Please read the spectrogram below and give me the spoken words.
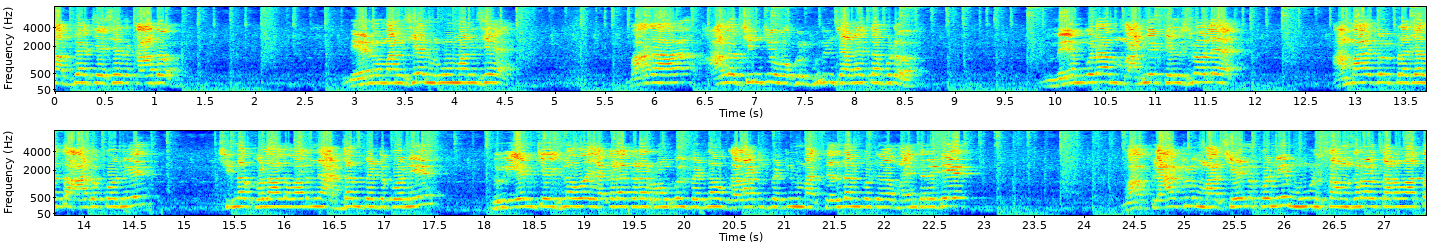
కబ్జా చేసేది కాదు. నేను మనిషే నువ్వు మనిషే. బాగా ఆలోచించి ఒకరి గురించి అనేటప్పుడు మేము కూడా అన్నీ తెలిసిన వాళ్ళే అమాయకులు ప్రజలతో ఆడుకొని చిన్న కులాల వారిని అడ్డం పెట్టుకొని నువ్వు ఏం చేసినావో ఎక్కడెక్కడ రొంకులు పెట్టినావు గలాట్లు పెట్టిన మాకు తెలియదు అనుకుంటున్నా మహేందర్ రెడ్డి? మా ప్లాట్లు మా చేను కొని మూడు సంవత్సరాల తర్వాత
